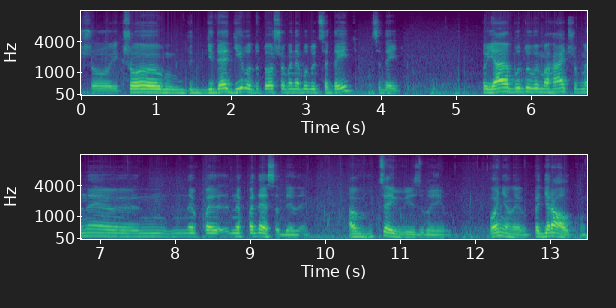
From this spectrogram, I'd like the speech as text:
що якщо дійде діло до того, що мене будуть садити, садить, то я буду вимагати, щоб мене не в, не в ПД садили, а в цей ввізли. Поняли? Федералку.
